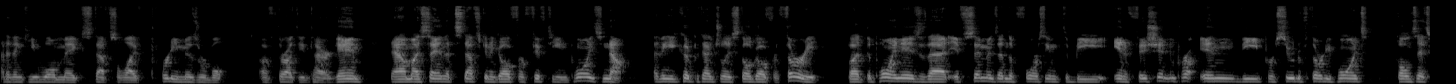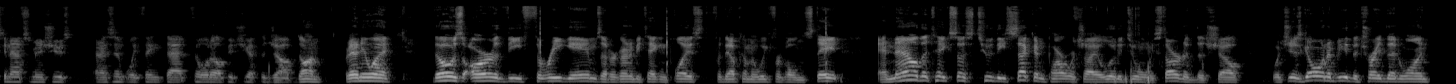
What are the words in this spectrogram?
and I think he will make Steph's life pretty miserable uh, throughout the entire game. Now, am I saying that Steph's going to go for 15 points? No. I think he could potentially still go for 30. But the point is that if Simmons ends up forcing him to be inefficient in, pro- in the pursuit of 30 points, Golden State's going to have some issues. And I simply think that Philadelphia should get the job done. But anyway, those are the three games that are going to be taking place for the upcoming week for Golden State. And now that takes us to the second part, which I alluded to when we started this show, which is going to be the trade deadline,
